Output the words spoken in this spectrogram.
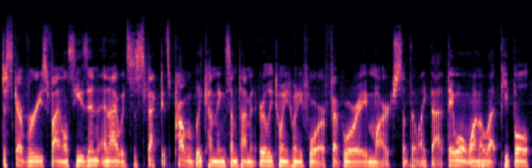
Discovery's final season, and I would suspect it's probably coming sometime in early 2024 or February, March, something like that. They won't want to let people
